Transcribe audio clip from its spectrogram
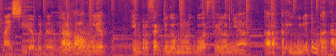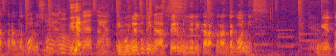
nice. Iya benar. Karena kalau ngelihat Imperfect juga menurut gue filmnya karakter ibunya tuh bukan karakter antagonis loh. Iya. Nggak sama. Ibunya tuh tidak appear menjadi karakter antagonis. Gitu.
